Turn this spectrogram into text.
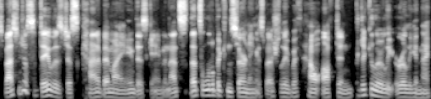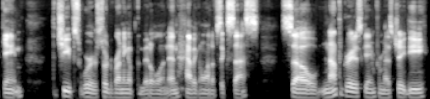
Sebastian Joseph Day was just kind of MIA this game, and that's that's a little bit concerning, especially with how often, particularly early in that game, the Chiefs were sort of running up the middle and, and having a lot of success. So not the greatest game from SJD.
